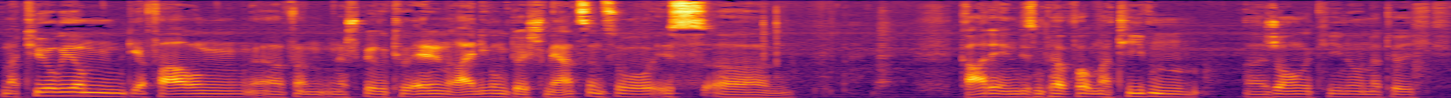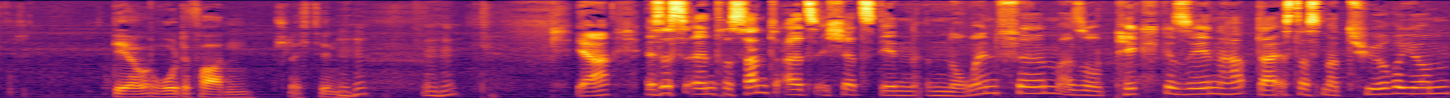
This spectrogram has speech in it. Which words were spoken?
Martyrium, die Erfahrung äh, von einer spirituellen Reinigung durch Schmerz und so ist äh, gerade in diesem performativen äh, Genre-Kino natürlich der rote Faden schlechthin. Mhm. Mhm. Ja, es ist interessant, als ich jetzt den neuen Film, also Pick, gesehen habe, da ist das Martyrium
